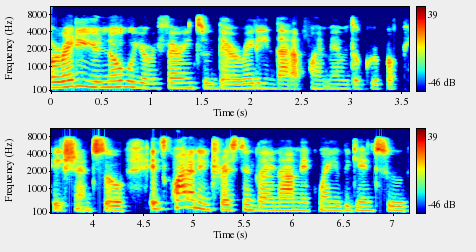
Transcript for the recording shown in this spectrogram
already you know who you're referring to they're already in that appointment with a group of patients. So it's quite an interesting dynamic when you begin to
